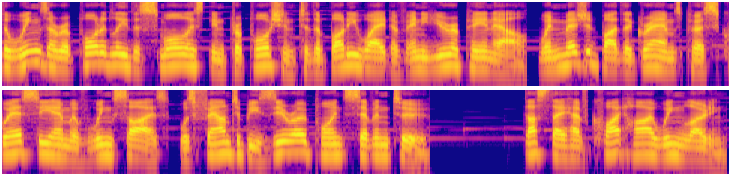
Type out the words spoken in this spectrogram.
The wings are reportedly the smallest in proportion to the body weight of any European owl, when measured by the grams per square cm of wing size, was found to be 0.72 thus they have quite high wing loading.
